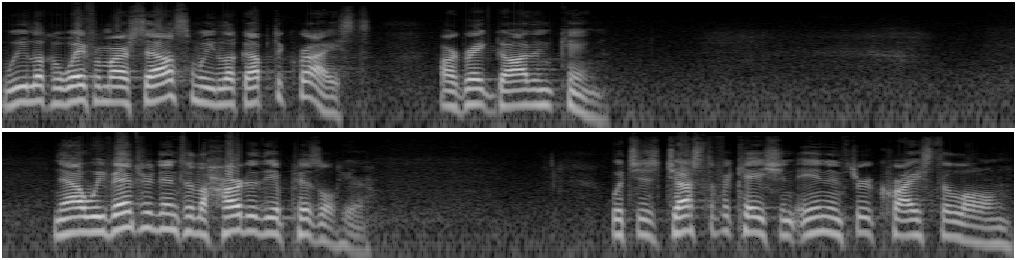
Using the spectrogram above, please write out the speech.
We look away from ourselves and we look up to Christ, our great God and King. Now we've entered into the heart of the epistle here, which is justification in and through Christ alone,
